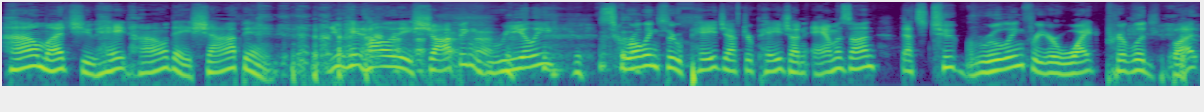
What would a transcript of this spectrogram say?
how much you hate holiday shopping. You hate holiday shopping? Really? Scrolling through page after page on Amazon? That's too grueling for your white privileged butt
